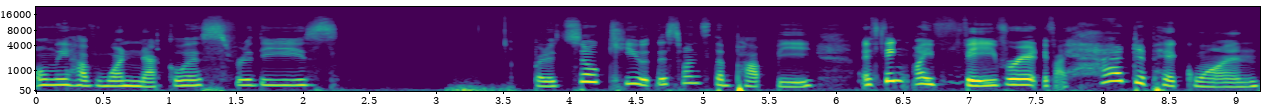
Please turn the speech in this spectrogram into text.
only have one necklace for these, but it's so cute. This one's the puppy. I think my favorite, if I had to pick one,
